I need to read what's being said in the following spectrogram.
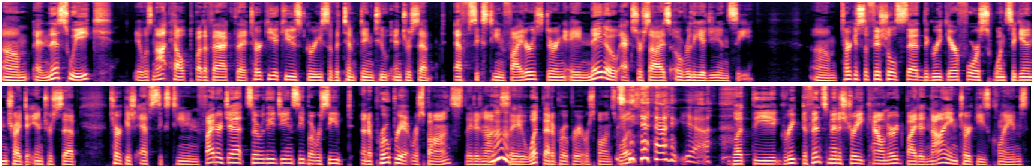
Um, and this week, it was not helped by the fact that Turkey accused Greece of attempting to intercept F 16 fighters during a NATO exercise over the Aegean Sea. Um, Turkish officials said the Greek Air Force once again tried to intercept Turkish F 16 fighter jets over the Aegean Sea, but received an appropriate response. They did not Hmm. say what that appropriate response was. yeah. But the Greek Defense Ministry countered by denying Turkey's claims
